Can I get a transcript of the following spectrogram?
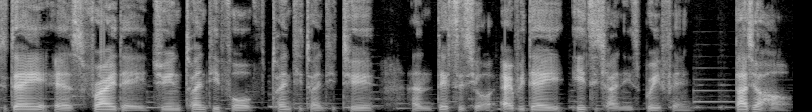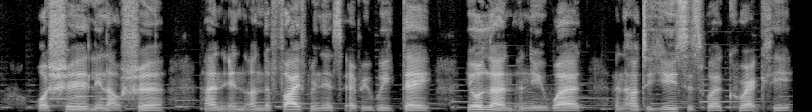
Today is Friday, June 24th, 2022, and this is your everyday easy Chinese briefing. 大家好，我是林老师, and in under 5 minutes every weekday, you'll learn a new word and how to use this word correctly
